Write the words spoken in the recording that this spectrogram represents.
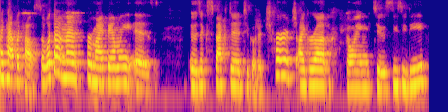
a Catholic house. So, what that meant for my family is it was expected to go to church. I grew up going to CCD,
